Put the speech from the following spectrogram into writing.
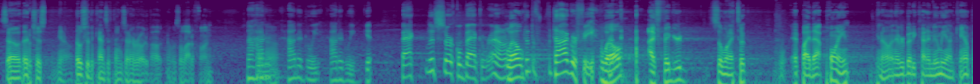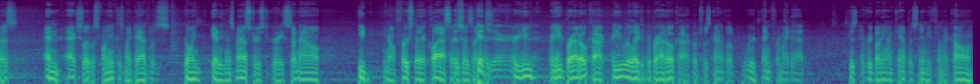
So that's just you know those are the kinds of things that I wrote about. It was a lot of fun. So how did, uh, how did we how did we get back? Let's circle back around Well- to the photography. Well, I figured so when I took at by that point, you know, and everybody kind of knew me on campus. And actually, it was funny because my dad was going getting his master's degree. So now he, you know, first day of class, There's everybody's like, "Are- there, "Are you are yeah. you Brad Ocock? Are you related to Brad Ocock?" Which was kind of a weird thing for my dad because everybody on campus knew me through my column.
